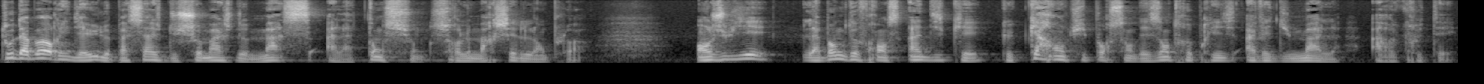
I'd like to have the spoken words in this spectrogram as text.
Tout d'abord, il y a eu le passage du chômage de masse à la tension sur le marché de l'emploi. En juillet, la Banque de France indiquait que 48% des entreprises avaient du mal à recruter.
